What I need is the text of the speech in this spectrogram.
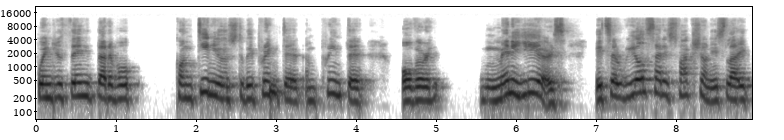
when you think that a book continues to be printed and printed over many years it's a real satisfaction. It's like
